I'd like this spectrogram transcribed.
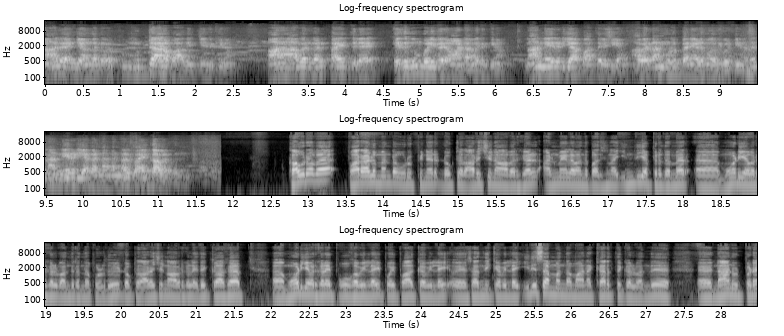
நாலு அஞ்சு அங்கத்தவர் முற்றாக பாதிச்சு இருக்கிறோம் ஆனால் அவர்கள் பயத்தில் எதுக்கும் வெளிவர மாட்டாமல் இருக்கிறோம் நான் நேரடியாக பார்த்த விஷயம். அவர் தான் முழு பணியாலும் ஒரு வெட்டினது. நான் நேரடியாக கண்ணா கண்டால் பயக்காவல் கௌரவ பாராளுமன்ற உறுப்பினர் டாக்டர் அர்ச்சுனா அவர்கள் அண்மையில் வந்து பார்த்தீங்கன்னா இந்திய பிரதமர் மோடி அவர்கள் வந்திருந்த பொழுது டாக்டர் அர்ச்சுனா அவர்கள் எதுக்காக மோடி அவர்களை போகவில்லை போய் பார்க்கவில்லை சந்திக்கவில்லை? இது சம்பந்தமான கருத்துக்கள் வந்து நான் உட்பட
